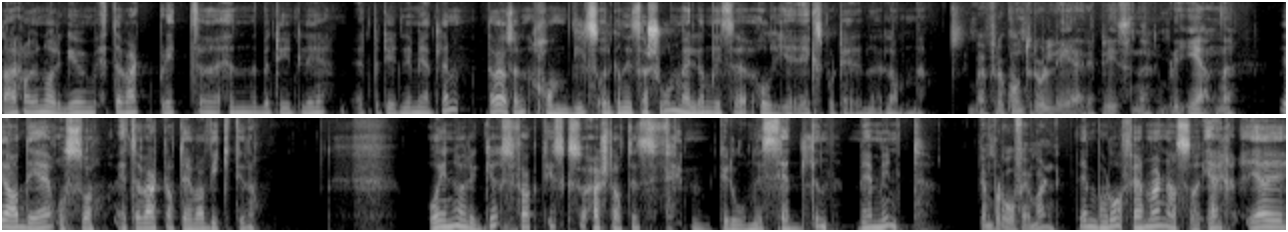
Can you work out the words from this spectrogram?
Der har jo Norge etter hvert blitt eh, betydelig, et betydelig medlem. Det var også en handelsorganisasjon mellom disse oljeeksporterende landene. Bare for å kontrollere prisene. Bli ene. Ja, det også. Etter hvert at det var viktig, da. Og i Norge faktisk så erstattes femkroneseddelen med mynt. Den blå femmeren. Den blå femmeren, altså. Jeg, jeg,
